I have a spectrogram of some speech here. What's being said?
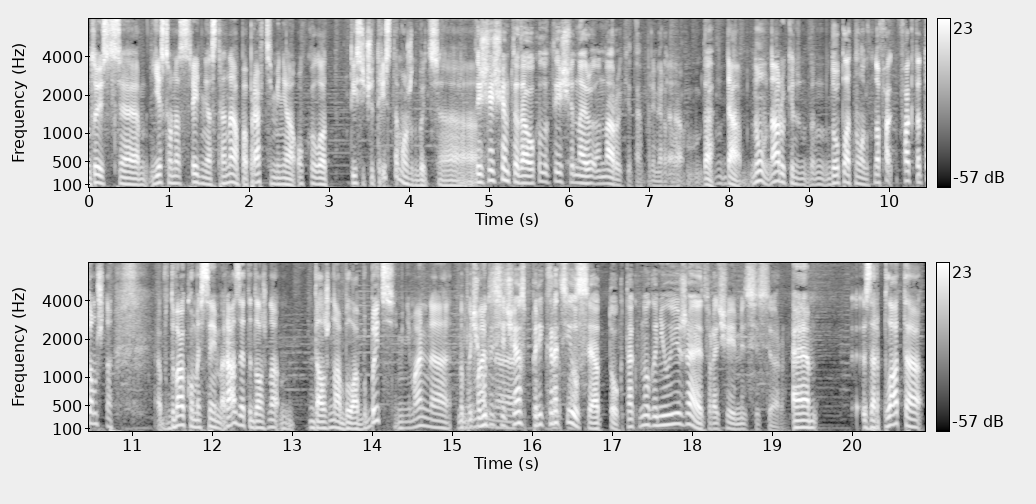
Ну, то есть, э, если у нас средняя страна, поправьте меня, около 1300, может быть. э, Тысяча с чем-то, да, около тысячи на, на руки так примерно. Э, Да. Да, ну, на руки до уплаты налогов. Но факт, факт о том, что в 2,7 раза это должна, должна была бы быть минимальная... Но почему-то сейчас прекратился отток. Так много не уезжает врачей и медсестер. Эм, зарплата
